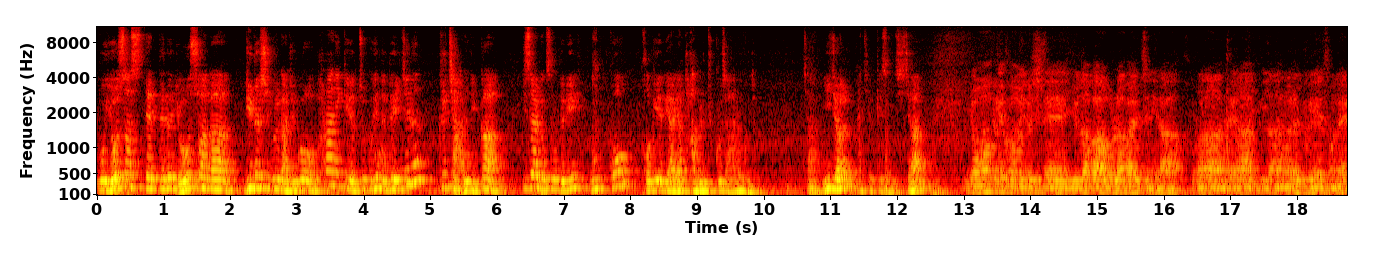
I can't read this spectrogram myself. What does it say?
뭐 요수아 시대 때는 요수아가 리더십을 가지고 하나님께 여쭙고 했는데 이제는 그렇지 않으니까 이스라엘 백성들이 묻고 거기에 대하여 답을 듣고자 하는 거죠. 자, 2절 같이 읽겠습니다. 시작. 여호와께서 이르시되 유다가 올라갈지니라 그러나 내가 이 땅을 그의 손에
